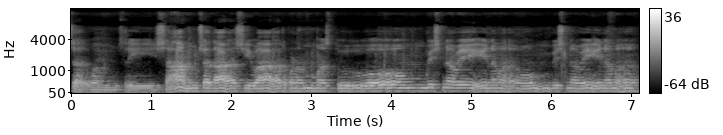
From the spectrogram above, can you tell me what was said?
सर्वं श्रीशां सदाशिवार्पणम् अस्तु। ॐ विष्णवे नमः, ॐ विष्णवे नमः।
